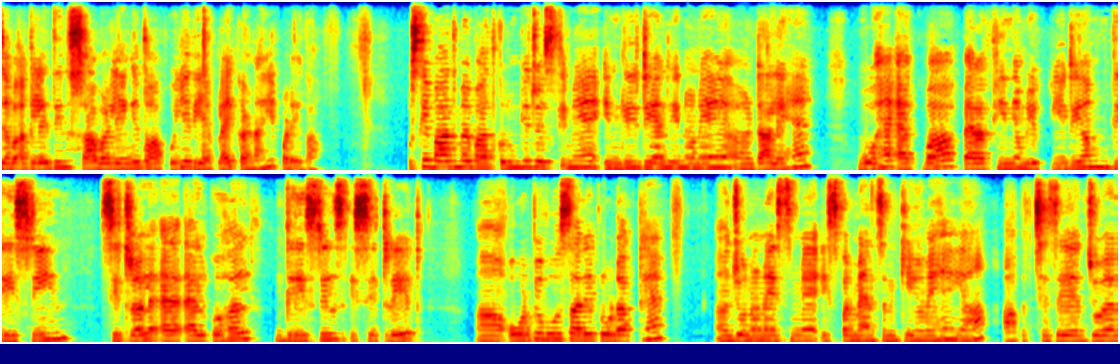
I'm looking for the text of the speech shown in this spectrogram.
जब अगले दिन शावर लेंगे तो आपको ये रीअप्लाई करना ही पड़ेगा। उसके बाद मैं बात करूँगी जो इसमें इंग्रेडिएंट इन्होंने डाले हैं, वो है aqua paraffinum liquidum glycerin citral alcohol glyceryl citrate और भी बहुत सारे प्रोडक्ट हैं जो उन्होंने इसमें, इस पर मेंशन किए हुए हैं यहाँ। आप अच्छे से जो है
